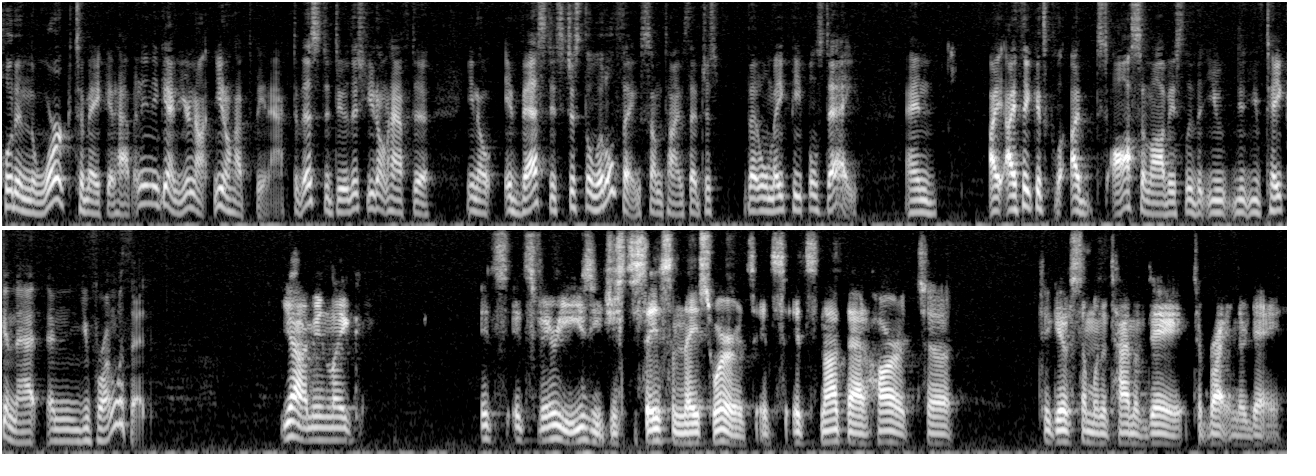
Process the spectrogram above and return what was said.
put in the work to make it happen. And again, you're not, you don't have to be an activist to do this. You don't have to, you know, invest. It's just the little things sometimes that just that will make people's day. And I, I think it's, it's awesome, obviously, that you you've taken that and you've run with it. Yeah, I mean, like it's it's very easy just to say some nice words. It's it's not that hard to to give someone the time of day to brighten their day.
